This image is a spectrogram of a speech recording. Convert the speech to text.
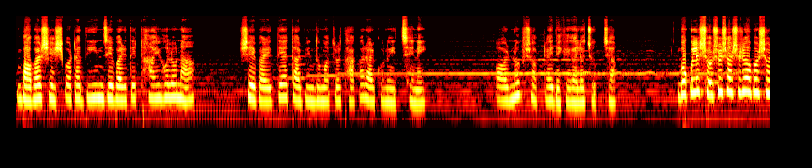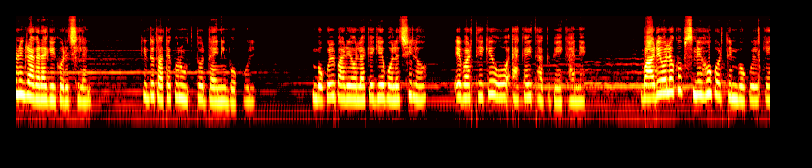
বাবার শেষ কটা দিন যে বাড়িতে ঠাঁই হলো না, সে বাড়িতে আর তার বিন্দুমাত্র থাকার আর কোনো ইচ্ছে নেই। অর্ণব সবটাই দেখে গেল চুপচাপ। বকুলের শ্বশুর শাশুড়ি অবশ্য অনেক রাগারাগি করেছিলেন, কিন্তু তাতে কোনো উত্তর দেয়নি বকুল। বকুল বাড়িওয়ালাকে গিয়ে বলেছিল, এবার থেকে ও একাই থাকবে এখানে। বাড়িওয়ালা খুব স্নেহ করতেন বকুলকে,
